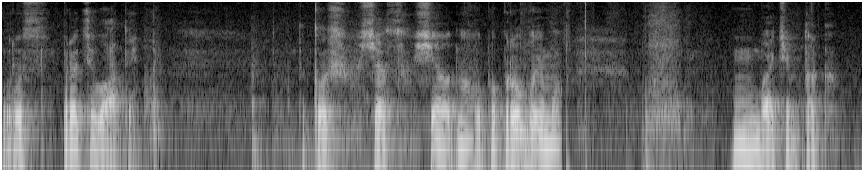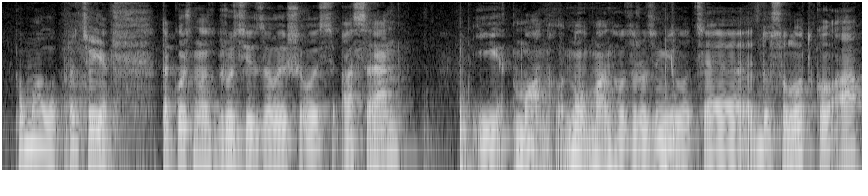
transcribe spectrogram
розпрацювати. Також зараз ще одного попробуємо. Бачимо так, помало працює. Також у нас, друзі, залишилось АСН і манго. Ну, манго, зрозуміло, це до солодкого,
